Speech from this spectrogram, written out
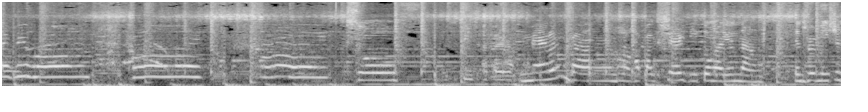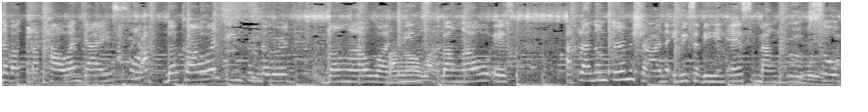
everyone! Hi! Hi! So, meron bang makakapag-share dito ngayon ng information about Bakawan, guys? Bakawan came from the word Bangawan. Bangawan. Means Bangaw is Aklanong term siya na ibig sabihin is mangrove. So,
